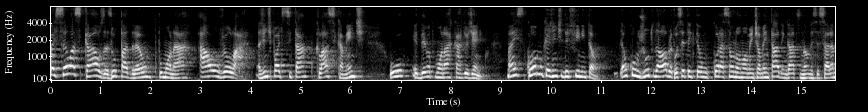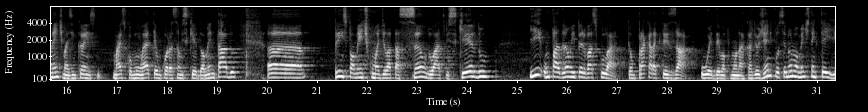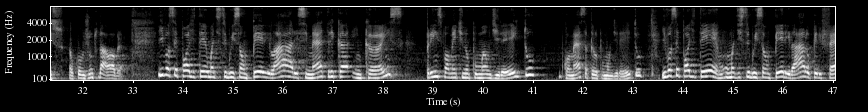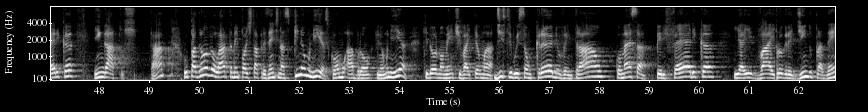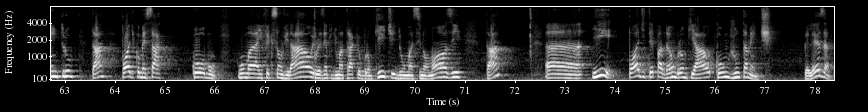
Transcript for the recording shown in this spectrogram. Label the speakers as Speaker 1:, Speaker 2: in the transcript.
Speaker 1: Quais são as causas do padrão pulmonar alveolar? A gente pode citar classicamente o edema pulmonar cardiogênico. Mas como que a gente define então? É um conjunto da obra. Você tem que ter um coração normalmente aumentado, em gatos não necessariamente, mas em cães mais comum é ter um coração esquerdo aumentado, uh, principalmente com uma dilatação do átrio esquerdo e um padrão hipervascular. Então, para caracterizar o edema pulmonar cardiogênico, você normalmente tem que ter isso, é o conjunto da obra. E você pode ter uma distribuição perilar e simétrica em cães, principalmente no pulmão direito, começa pelo pulmão direito, e você pode ter uma distribuição perilar ou periférica em gatos. Tá? O padrão alveolar também pode estar presente nas pneumonias, como a bronquipneumonia, que normalmente vai ter uma distribuição crânio-ventral, começa periférica e aí vai progredindo para dentro, tá? Pode começar como uma infecção viral, por exemplo, de uma traqueobronquite, de uma sinomose, tá? Uh, e pode ter padrão bronquial conjuntamente, beleza?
